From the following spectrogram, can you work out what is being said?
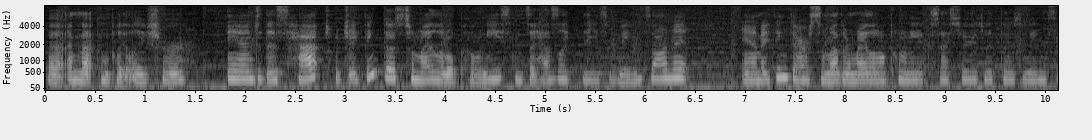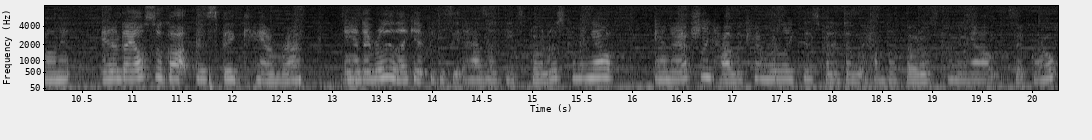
But I'm not completely sure. And this hat, which I think goes to My Little Pony since it has like these wings on it. And I think there are some other My Little Pony accessories with those wings on it. And I also got this big camera. And I really like it because it has like these photos coming out. And I actually have a camera like this, but it doesn't have the photos coming out because it broke.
